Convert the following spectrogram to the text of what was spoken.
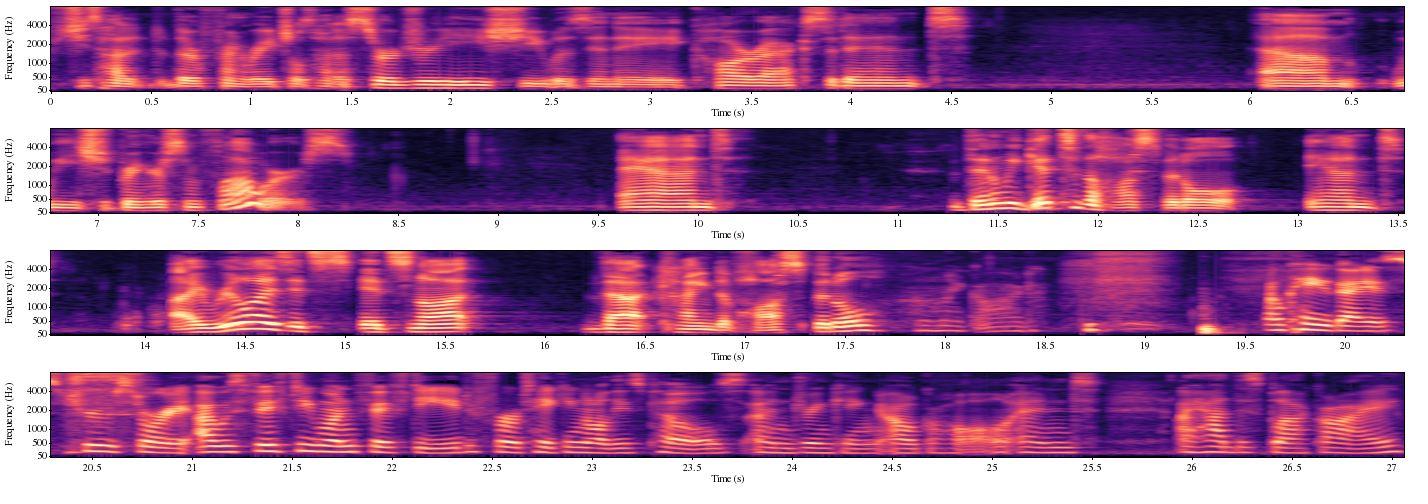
she's had their friend Rachel's had a surgery. She was in a car accident. Um, we should bring her some flowers. And then we get to the hospital, and I realize it's it's not that kind of hospital. Oh my God. Okay, you guys, true story. I was 5150 for taking all these pills and drinking alcohol, and I had this black eye.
